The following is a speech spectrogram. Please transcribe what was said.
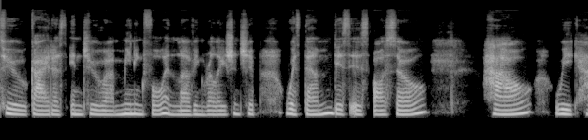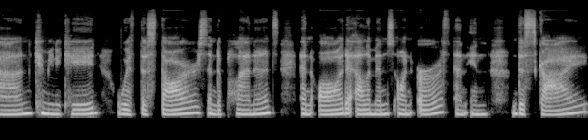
to guide us into a meaningful and loving relationship with them. This is also how we can communicate with the stars and the planets and all the elements on earth and in the sky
